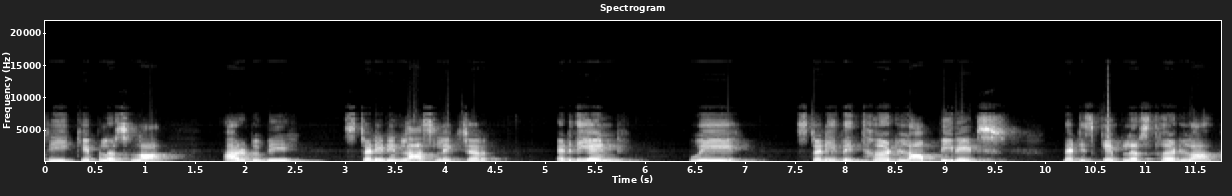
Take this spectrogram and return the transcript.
three Kepler's law are to be studied in last lecture. At the end, we study the third law periods, that is Kepler's third law.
